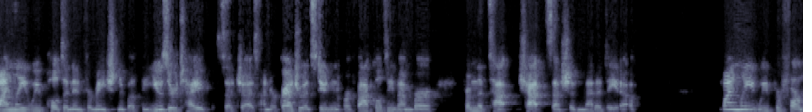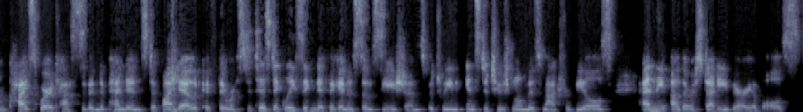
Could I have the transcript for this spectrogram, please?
Finally, we pulled in information about the user type, such as undergraduate student or faculty member, from the chat session metadata. Finally, we performed chi-square tests of independence to find out if there were statistically significant associations between institutional mismatch reveals and the other study variables.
